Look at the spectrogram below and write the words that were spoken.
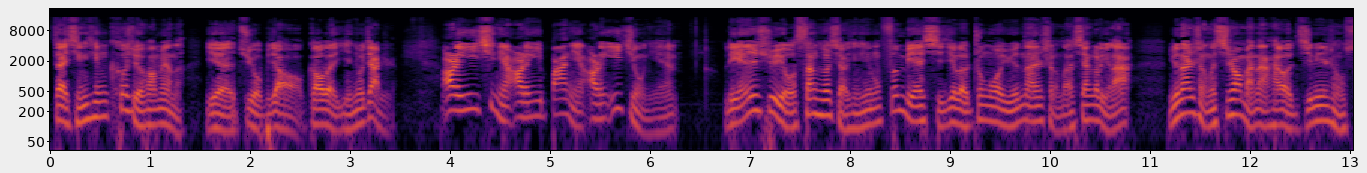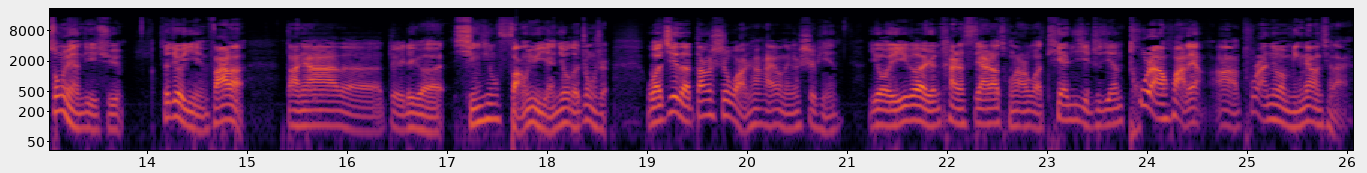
在行星科学方面呢也具有比较高的研究价值。二零一七年、二零一八年、二零一九年。连续有三颗小行星分别袭击了中国云南省的香格里拉、云南省的西双版纳，还有吉林省松原地区，这就引发了大家的对这个行星防御研究的重视。我记得当时网上还有那个视频，有一个人开着私家车从那儿过，天际之间突然化亮啊，突然就明亮起来，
